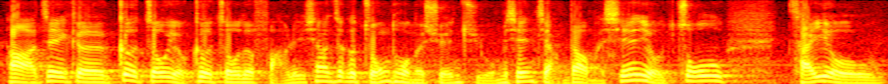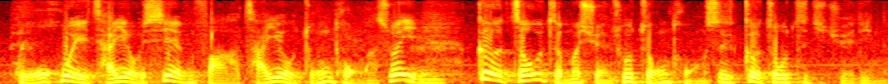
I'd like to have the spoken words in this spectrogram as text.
啊，这个各州有各州的法律，像这个总统的选举，我们先讲到嘛，先有州，才有国会，才有宪法，才有总统嘛，所以各州怎么选出总统是各州自己决定的。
